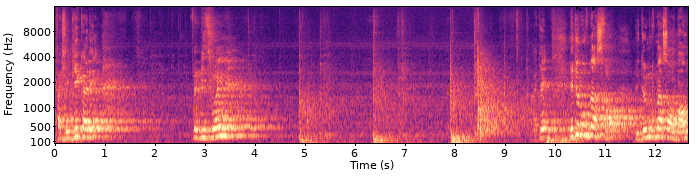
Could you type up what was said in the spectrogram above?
Fait que les pieds collés. Fait beat swing. OK? Les deux mouvements se font. Les deux mouvements sont bons.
